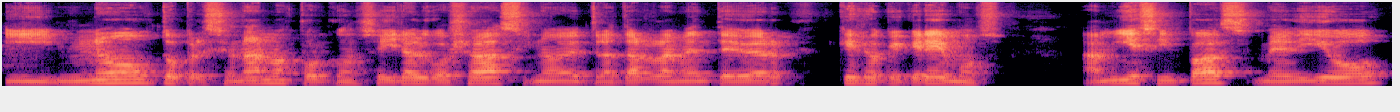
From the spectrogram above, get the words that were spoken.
y no autopresionarnos por conseguir algo ya, sino de tratar realmente de ver qué es lo que queremos. A mí ese impasse me dio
